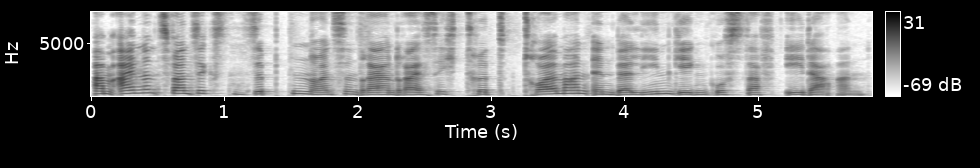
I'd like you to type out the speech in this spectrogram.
Am 21.07.1933 tritt Trollmann in Berlin gegen Gustav Eder an.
